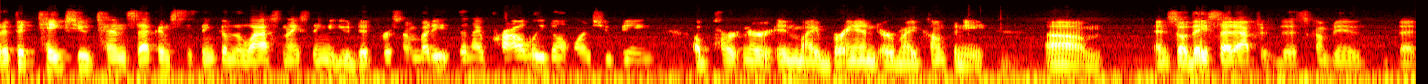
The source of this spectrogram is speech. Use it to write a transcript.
but if it takes you 10 seconds to think of the last nice thing that you did for somebody, then I probably don't want you being a partner in my brand or my company. Um, and so they said after this company that,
